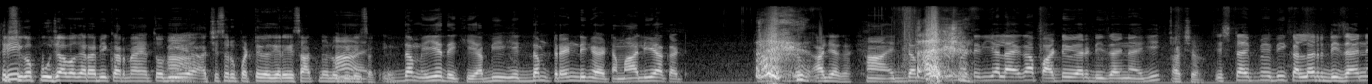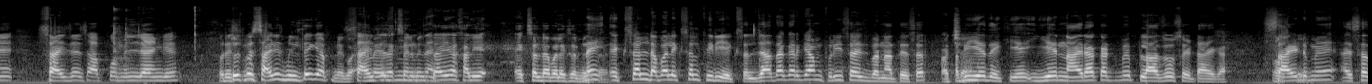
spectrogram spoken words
किसी को पूजा वगैरह भी करना है तो भी हाँ, अच्छे से रुपट्टे वगैरह के साथ में लोग भी ले सकते हैं। एकदम ये देखिए अभी एकदम trending item Alia cut. Alia का हाँ एकदम मटेरियल आएगा पार्टी वेयर डिज़ाइन आएगी। अच्छा। इस टाइप में भी कलर डिज़ाइन है साइजेस आपको मिल जाएँगे। और तो इसमें साइजेस मिलते हैं क्या अपने को? साइजेस एक्सेल मिलता है या खाली एक्सेल डबल एक्सेल नहीं XL double XL three XL ज़्यादा करके हम फ्री साइज़ बनाते हैं सर अच्छा। अभी ये देखिए ये नायरा कट में प्लाजो सेट आएगा। साइड में ऐसा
